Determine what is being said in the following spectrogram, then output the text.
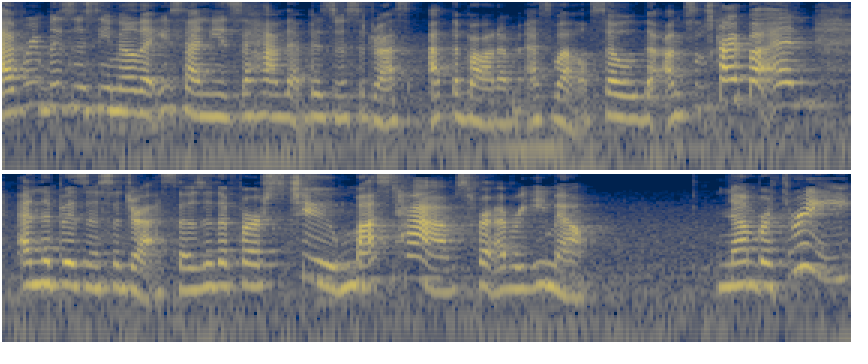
Every business email that you send needs to have that business address at the bottom as well. So the unsubscribe button and the business address. Those are the first two must-haves for every email. Number 3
